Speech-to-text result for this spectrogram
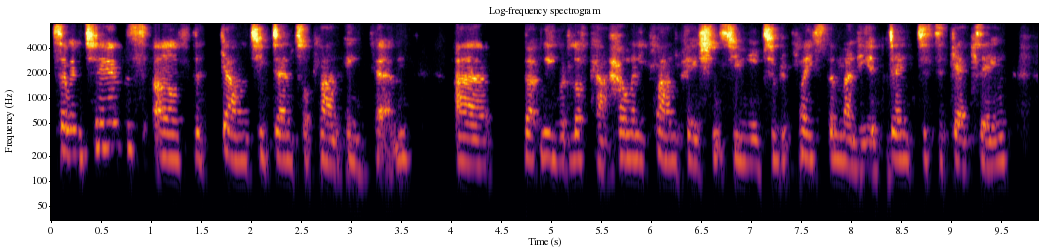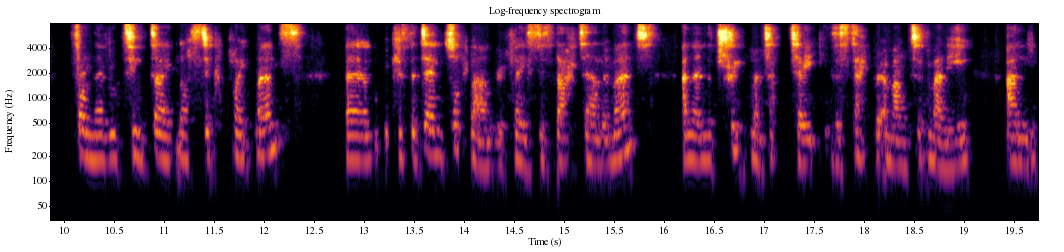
So, in terms of the guaranteed dental plan income, uh, that we would look at how many plan patients you need to replace the money a dentist is getting from their routine diagnostic appointments, um, because the dental plan replaces that element. And then the treatment uptake is a separate amount of money and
